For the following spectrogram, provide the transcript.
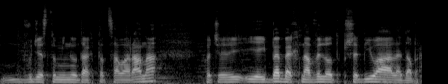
20 minutach ta cała rana, chociaż jej bebech na wylot przebiła, ale dobra,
